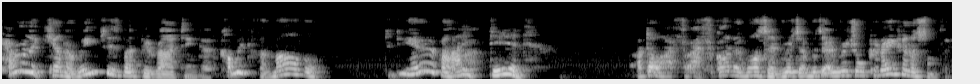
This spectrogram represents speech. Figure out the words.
Apparently, Keanu Reeves is meant to be writing a comic for Marvel. Did you hear about it? I that? did. I don't. I, f- I forgot it was. It was it original creation or something?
